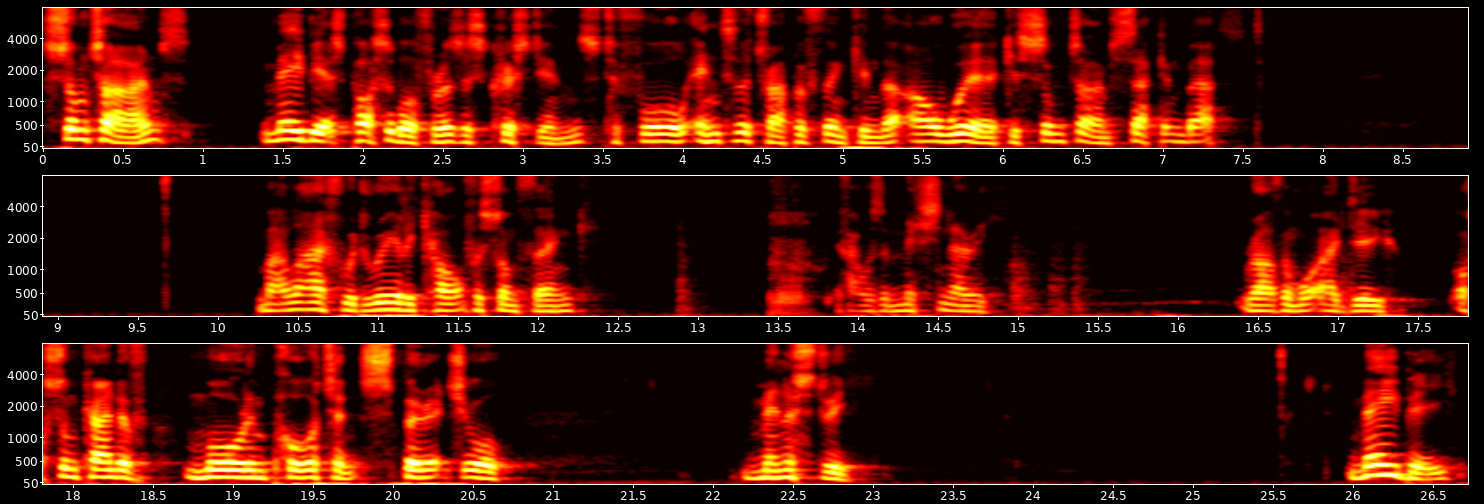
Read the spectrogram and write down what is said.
Sometimes, maybe it's possible for us as Christians to fall into the trap of thinking that our work is sometimes second best. My life would really count for something if I was a missionary rather than what I do, or some kind of more important spiritual ministry. Maybe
